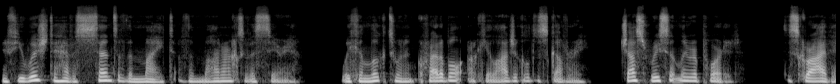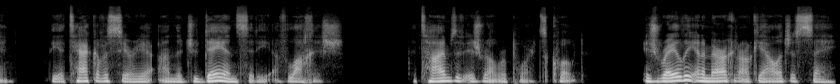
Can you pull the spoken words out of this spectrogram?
If you wish to have a sense of the might of the monarchs of Assyria, we can look to an incredible archaeological discovery just recently reported describing the attack of Assyria on the Judean city of Lachish. The Times of Israel reports, quote, Israeli and American archaeologists say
